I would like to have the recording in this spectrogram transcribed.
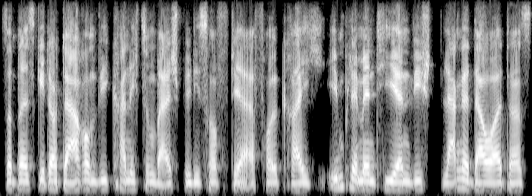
sondern es geht auch darum, wie kann ich zum Beispiel die Software erfolgreich implementieren, wie lange dauert das.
